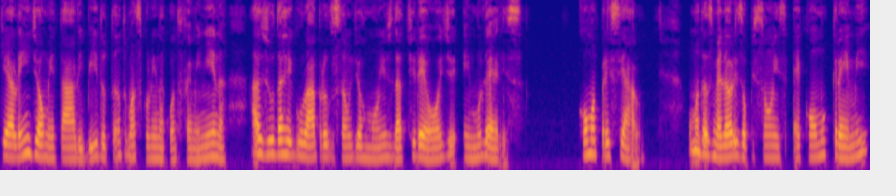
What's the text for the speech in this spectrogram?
que além de aumentar a libido tanto masculina quanto feminina, ajuda a regular a produção de hormônios da tireoide em mulheres. Como apreciá-lo? Uma das melhores opções é como creme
